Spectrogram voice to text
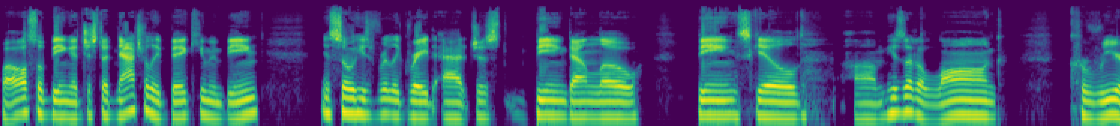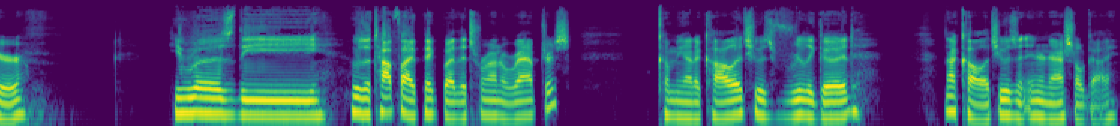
while also being a, just a naturally big human being. And so he's really great at just being down low, being skilled. Um, he's had a long career. He was the who was a top five pick by the Toronto Raptors coming out of college. He was really good. Not college. He was an international guy.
